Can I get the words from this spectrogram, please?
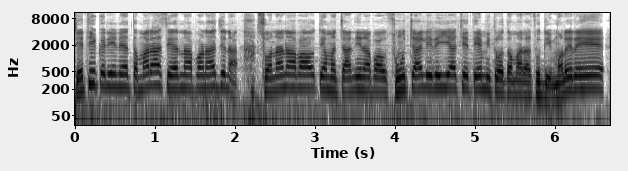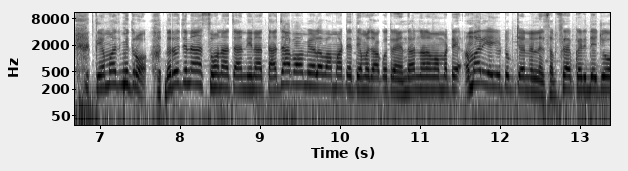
જેથી કરીને તમારા શહેરના પણ આજના સોનાના ભાવ તેમજ ચાંદીના ભાવ શું ચાલી રહ્યા છે તે મિત્રો તમારા સુધી મળી રહે. તેમજ મિત્રો, દરરોજના સોના ચાંદીના તાજા ભાવ મેળવવા માટે તેમજ આગોતરા એંધાણ નાણવા માટે અમારી આ યુટ્યુબ ચેનલને સબસ્ક્રાઈબ કરી દેજો.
